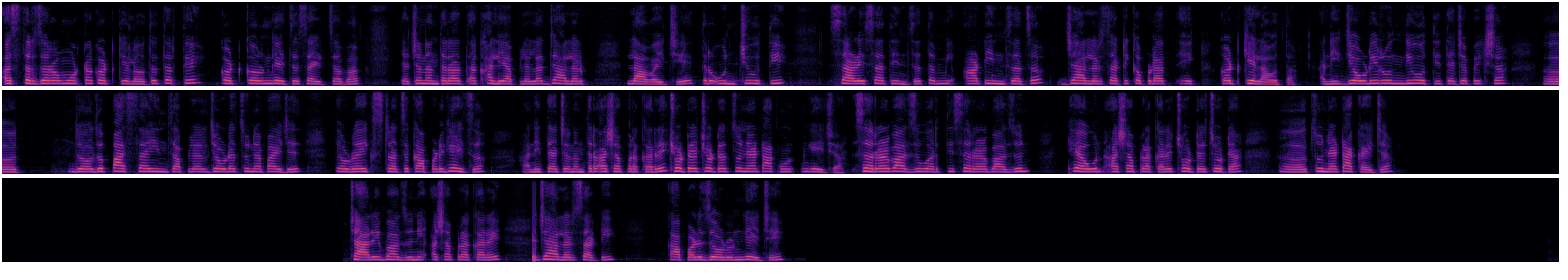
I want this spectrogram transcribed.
अस्तर जरा मोठं कट केलं होतं तर ते कट करून घ्यायचं साईडचा भाग. त्याच्यानंतर आता खाली आपल्याला झालर लावायची आहे. तर उंची होती साडेसात इंच तर मी आठ इंचाचं झालरसाठी कपडा हे कट केला होता. आणि जेवढी रुंदी होती त्याच्यापेक्षा जवळजवळ पाच सहा इंच आपल्याला जेवढ्या चुन्या पाहिजे तेवढं एक्स्ट्राचं कापड घ्यायचं आणि त्याच्यानंतर अशा प्रकारे छोट्या छोट्या चुन्या टाकून घ्यायच्या. सरळ बाजूवरती सरळ बाजून ठेवून अशा प्रकारे छोट्या छोट्या चुन्या टाकायच्या. चारी बाजूनी अशा प्रकारे झालरसाठी कापड जोडून घ्यायचे.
